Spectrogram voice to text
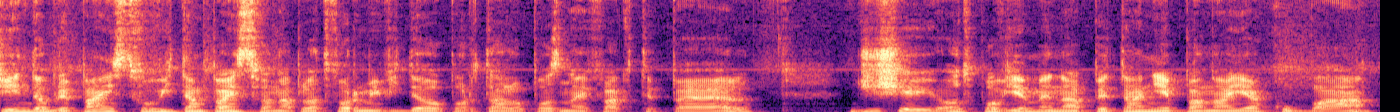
Dzień dobry Państwu, witam Państwa na platformie wideo portalu poznajfakty.pl. Dzisiaj odpowiemy na pytanie pana Jakuba,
